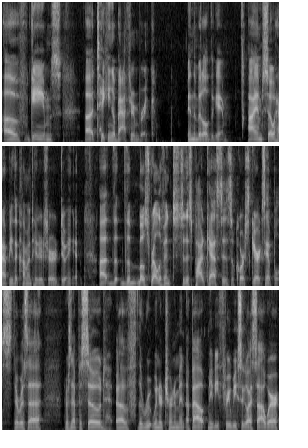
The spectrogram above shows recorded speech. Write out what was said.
of games uh, taking a bathroom break in the middle of the game. I am so happy that commentators are doing it. Uh, the the most relevant to this podcast is, of course, Garrick Samples. There was a there was an episode of the Root Winter Tournament about maybe three weeks ago I saw where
